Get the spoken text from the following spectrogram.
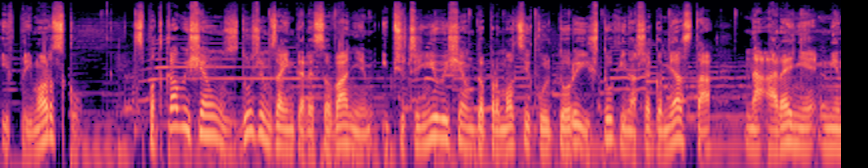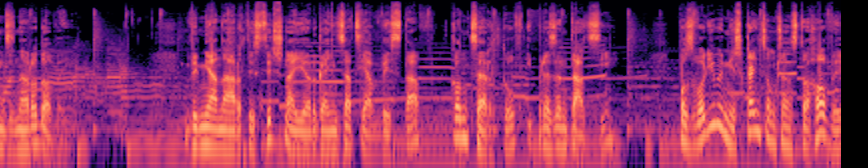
i w Primorsku spotkały się z dużym zainteresowaniem i przyczyniły się do promocji kultury i sztuki naszego miasta na arenie międzynarodowej. Wymiana artystyczna i organizacja wystaw, koncertów i prezentacji pozwoliły mieszkańcom Częstochowy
